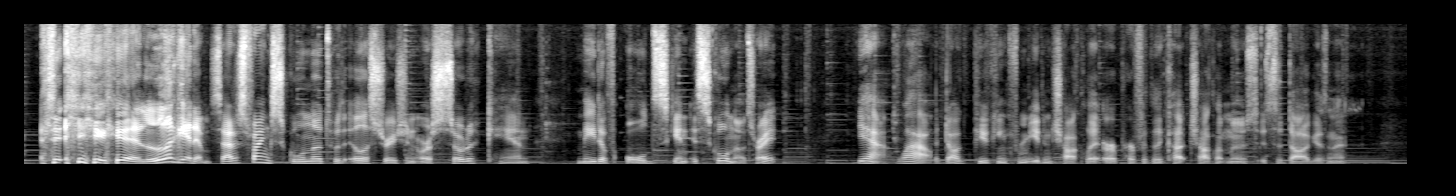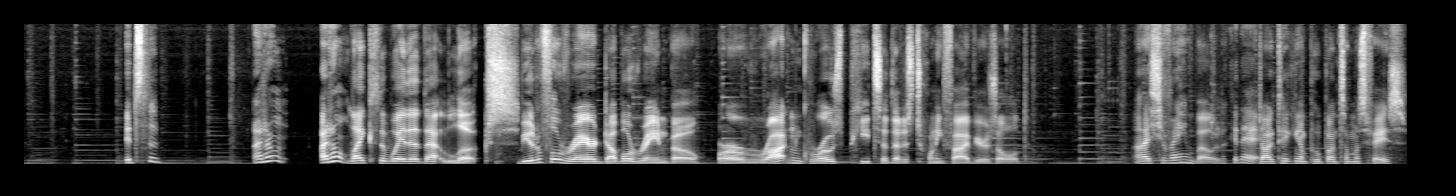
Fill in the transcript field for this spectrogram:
Look at him. Satisfying school notes with illustration or a soda can made of old skin is school notes right yeah, wow. A dog puking from eating chocolate or a perfectly cut chocolate mousse. It's the dog, isn't it? It's the... I don't... I don't like the way that that looks. Beautiful, rare, double rainbow, or a rotten, gross pizza that is 25 years old. Oh, it's a rainbow. Look at it. Dog taking a poop on someone's face?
